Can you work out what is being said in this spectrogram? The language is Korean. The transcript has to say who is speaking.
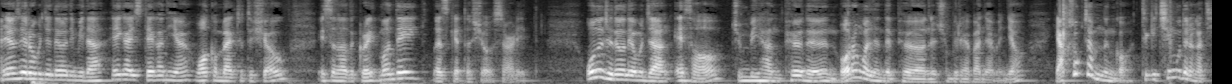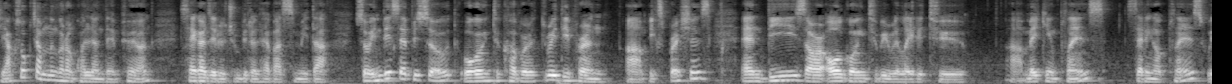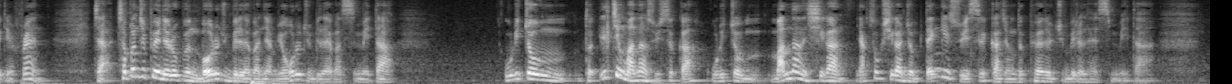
Speaker 1: 안녕하세요 여러분 전대건입니다. Hey guys, 대건 here. Welcome back to the show. It's another great Monday. Let's get the show started. 오늘 전대건의 문장에서 준비한 표현은 뭐랑 관련된 표현을 준비를 해봤냐면요. 약속 잡는 거, 특히 친구들이랑 같이 약속 잡는 거랑 관련된 표현 세 가지를 준비를 해봤습니다. So in this episode, we're going to cover three different um, expressions, and these are all going to be related to uh, making plans, setting up plans with your friend. 자, 첫 번째 표현 여러분 뭐를 준비를 해봤냐면 요거를 준비를 해봤습니다. 우리 좀 더 일찍 만날 수 있을까? 우리 좀 만나는 시간, 약속 시간 좀 땡길 수 있을까 정도 표현을 준비를 했습니다.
